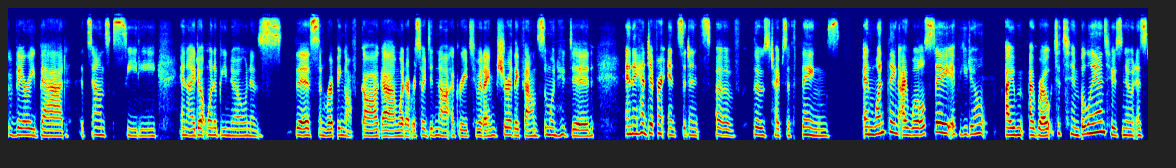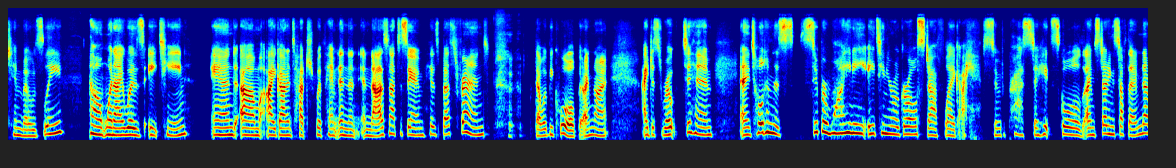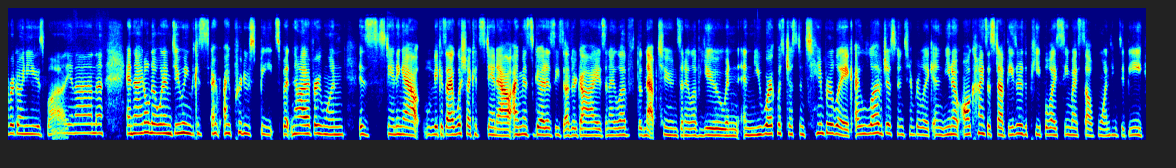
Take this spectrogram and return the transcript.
very bad. It sounds seedy, and I don't want to be known as this and ripping off Gaga and whatever. So I did not agree to it. I'm sure they found someone who did. And I had different incidents of those types of things. And one thing I will say, if you don't, I, I wrote to Timbaland, who's known as Tim Mosley, um, when I was 18. And um, I got in touch with him. And, and that's not to say I'm his best friend. that would be cool, but I'm not. I just wrote to him and I told him this super whiny 18 year old girl stuff like i'm so depressed. I hate school. I'm studying stuff that i'm never going to use blah you know and uh, i don't know what i'm doing because I, I, produce beats but not everyone is standing out because i wish i could stand out. I'm as good as these other guys and i love the neptunes and i love you and and you work with justin timberlake. I love justin timberlake and you know all kinds of stuff. These are the people i see myself wanting to be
